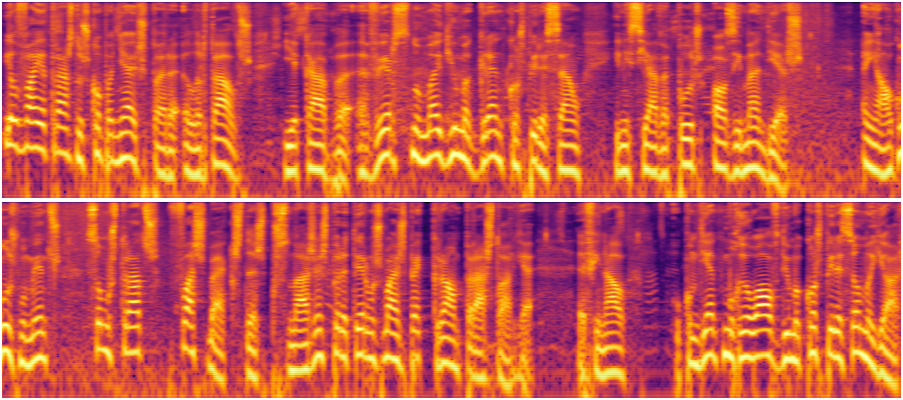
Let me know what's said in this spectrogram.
Ele vai atrás dos companheiros para alertá-los e acaba a ver-se no meio de uma grande conspiração iniciada por Ozymandias. Em alguns momentos são mostrados flashbacks das personagens para termos mais background para a história. Afinal, o comediante morreu alvo de uma conspiração maior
